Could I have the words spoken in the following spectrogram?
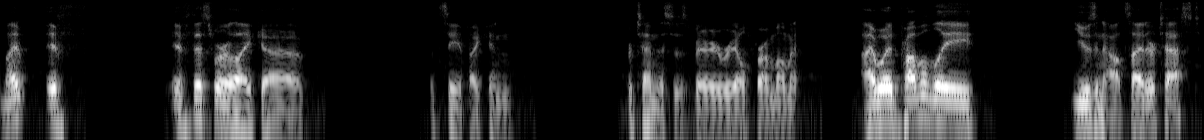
my if if this were like uh let's see if I can pretend this is very real for a moment. I would probably use an outsider test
